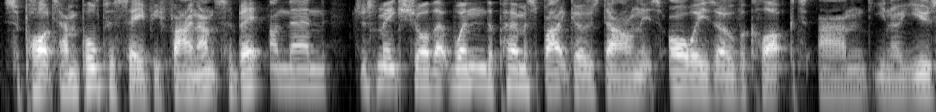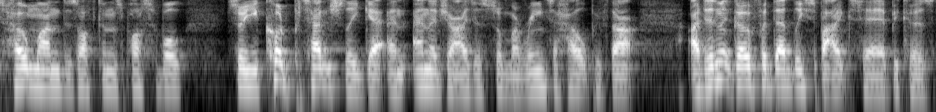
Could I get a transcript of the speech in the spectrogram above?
support temple to save you finance a bit. And then just make sure that when the perma spike goes down, it's always overclocked and, you know, use homeland as often as possible. So you could potentially get an energizer submarine to help with that. I didn't go for deadly spikes here because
